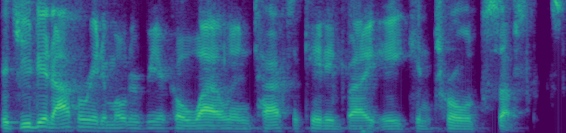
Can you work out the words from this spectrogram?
that you did operate a motor vehicle while intoxicated by a controlled substance.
